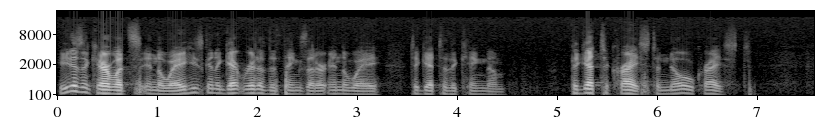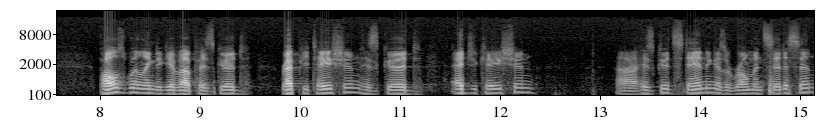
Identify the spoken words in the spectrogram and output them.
he doesn't care what's in the way. He's going to get rid of the things that are in the way to get to the kingdom to get to Christ, to know Christ. Paul's willing to give up his good reputation, his good education, uh, his good standing as a Roman citizen.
